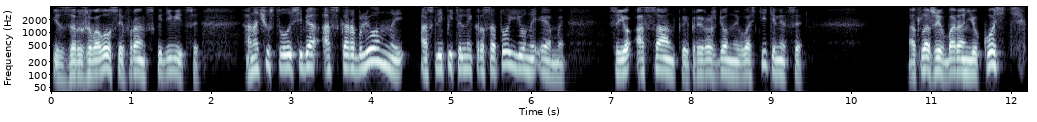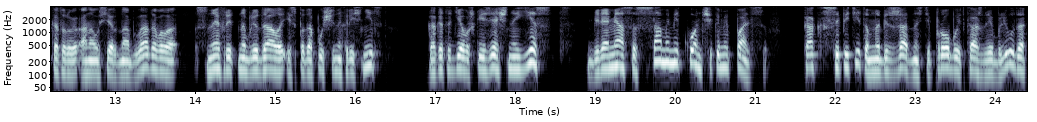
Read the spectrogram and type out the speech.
из-за рыжеволосой франкской девицы. Она чувствовала себя оскорбленной ослепительной красотой юной Эммы, с ее осанкой прирожденной властительницы. Отложив баранью кость, которую она усердно обгладывала, Снефрит наблюдала из-под опущенных ресниц, как эта девушка изящно ест, беря мясо с самыми кончиками пальцев как с аппетитом, но без жадности пробует каждое блюдо,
